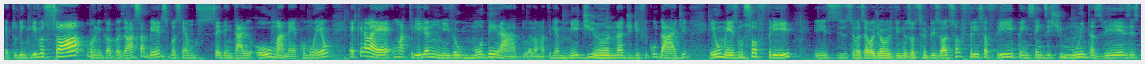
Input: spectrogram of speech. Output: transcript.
É tudo incrível, só a única coisa a saber, se você é um sedentário ou mané como eu, é que ela é uma trilha num nível moderado, ela é uma trilha mediana de dificuldade. Eu mesmo sofri e se, você pode ouvir nos outros episódios, sofri, sofri, pensei em desistir muitas vezes.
